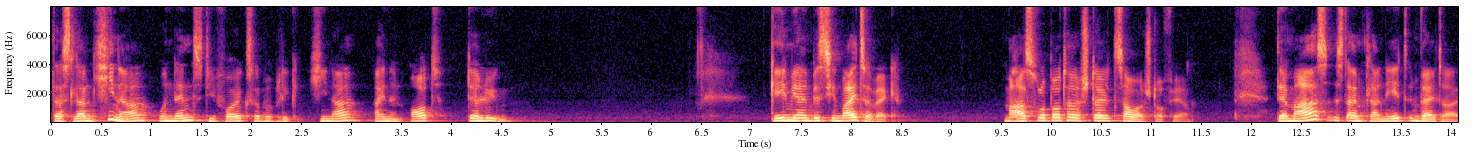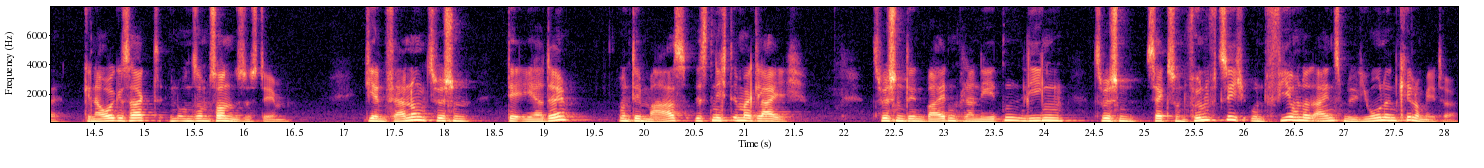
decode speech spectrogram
das Land China und nennt die Volksrepublik China einen Ort der Lügen. Gehen wir ein bisschen weiter weg. Mars-Roboter stellt Sauerstoff her. Der Mars ist ein Planet im Weltall, genauer gesagt in unserem Sonnensystem. Die Entfernung zwischen der Erde und dem Mars ist nicht immer gleich. Zwischen den beiden Planeten liegen zwischen 56 und 401 Millionen Kilometer.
